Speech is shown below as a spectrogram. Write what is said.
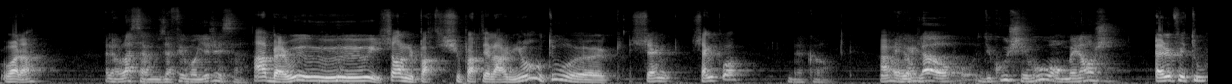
Voilà. Alors là, ça vous a fait voyager, ça. Ah ben oui, oui, oui, oui, oui. Ça, on est parti, je suis parti à La Réunion, en tout, euh, cinq, cinq fois. D'accord. Ah, et ouais. donc là, du coup, chez vous, on mélange. Elle fait tout.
